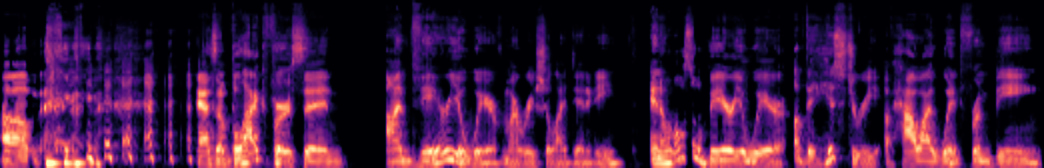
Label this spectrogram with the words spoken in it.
Um, as a black person, I'm very aware of my racial identity. And I'm also very Mhm. aware of the history of how I went from being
